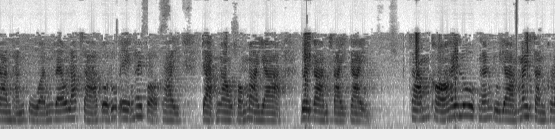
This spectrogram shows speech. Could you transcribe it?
การผันผวนแล้วรักษาตัวลูกเองให้ปลอดภัยจากเงาของมายาโดยการใส่ใจสามขอให้ลูกนั้นอยู่อย่างไม่สั่นคล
